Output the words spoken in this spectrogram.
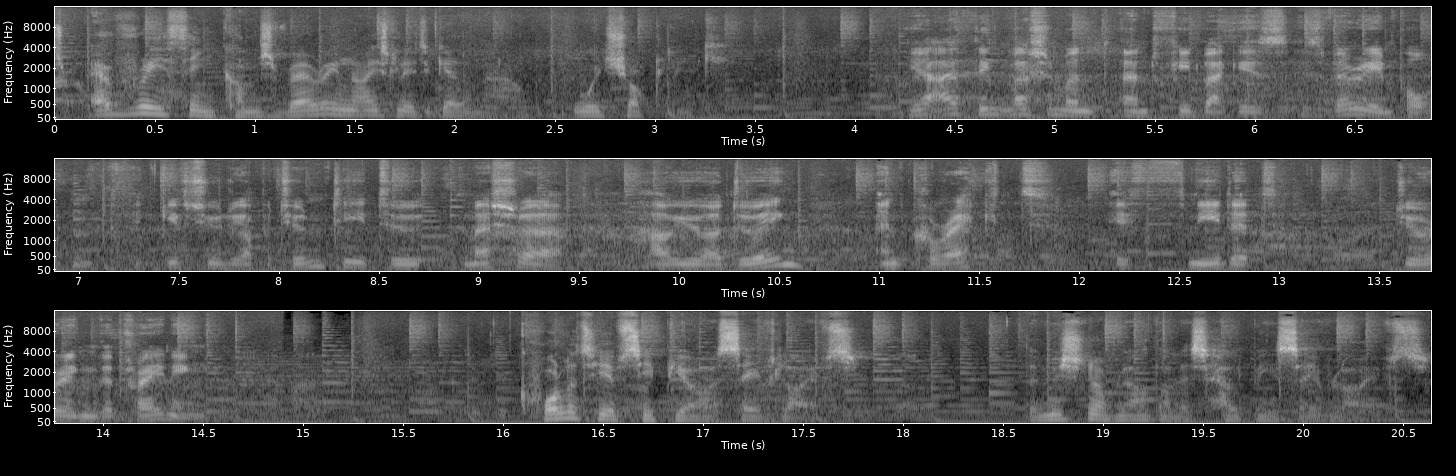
So everything comes very nicely together now with ShockLink. Yeah, I think measurement and feedback is, is very important. It gives you the opportunity to measure how you are doing and correct if needed during the training. Quality of CPR saves lives. The mission of Laerdal is helping save lives.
